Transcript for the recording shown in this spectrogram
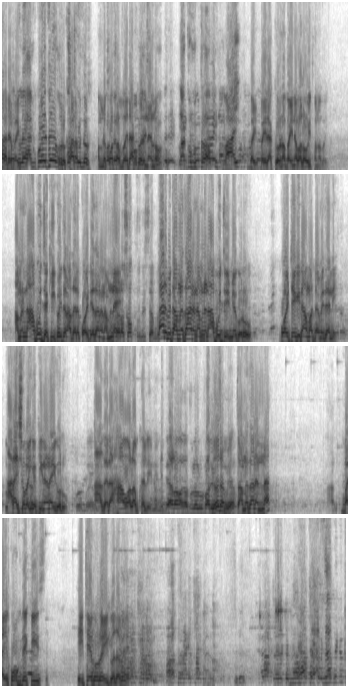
আরে ভাই আমি আমরা কথা ভাই রাগ করে নেন লাখুর মুত্তা ভাই ভাই ভাই রাগ করো না ভাই না ভালো হইতো না ভাই আমরা না বুঝছে কি কইতে না তারা কয়টা জানেন আপনি সত্তর আমরা বিতা আপনি জানেন আপনি না বুঝছে মিয়া গরু কয়টা কিনা আমার দামে জানি আড়াইশো ভাইঙ্গা কিনা নাই গরু আদের হাও আলাপ খালি। দেড়া তো আপনি জানেন না ভাই কোক দেখিস এইটা গরু এই গোদামে কত আছিল লাস্ট পর্যন্ত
